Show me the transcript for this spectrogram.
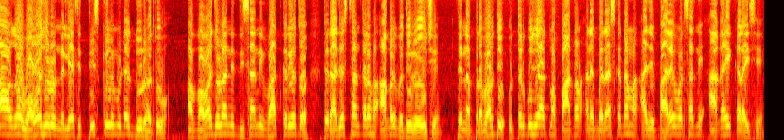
આ અગાઉ વાવાઝોડું નલિયાથી ત્રીસ કિલોમીટર દૂર હતું. આ વાવાઝોડાની દિશાની વાત કરીએ તો તે રાજસ્થાન તરફ આગળ વધી રહ્યું છે. તેના પ્રભાવથી ઉત્તર ગુજરાતમાં પાટણ અને બનાસકાંઠામાં આજે ભારે વરસાદની આગાહી કરાઈ છે.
